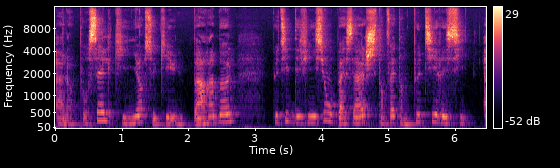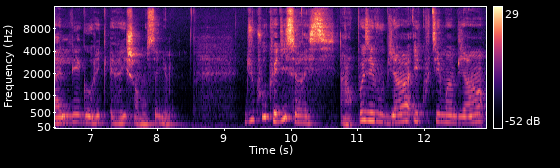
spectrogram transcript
Alors, pour celles qui ignorent ce qu'est une parabole, petite définition au passage, c'est en fait un petit récit allégorique riche en enseignements. Du coup, que dit ce récit? Alors posez-vous bien, écoutez-moi bien,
